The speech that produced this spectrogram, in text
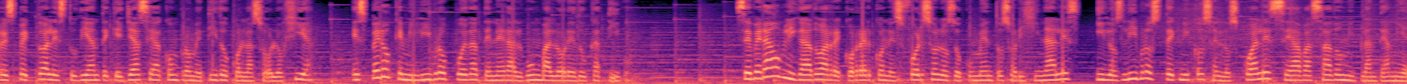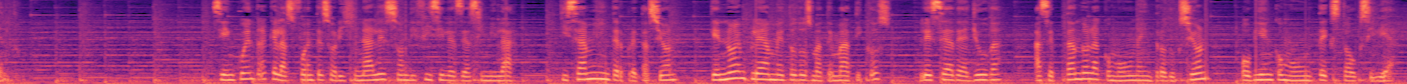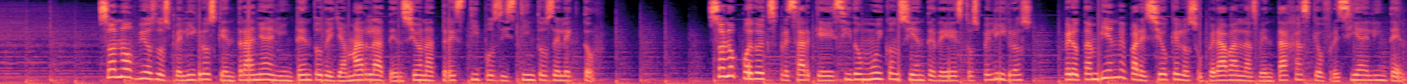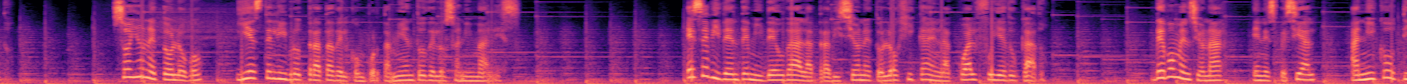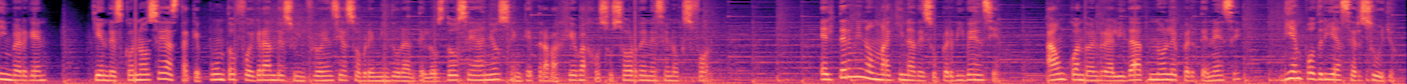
Respecto al estudiante que ya se ha comprometido con la zoología, espero que mi libro pueda tener algún valor educativo. Se verá obligado a recorrer con esfuerzo los documentos originales y los libros técnicos en los cuales se ha basado mi planteamiento. Si encuentra que las fuentes originales son difíciles de asimilar, quizá mi interpretación, que no emplea métodos matemáticos, le sea de ayuda, aceptándola como una introducción, o bien como un texto auxiliar. Son obvios los peligros que entraña el intento de llamar la atención a tres tipos distintos de lector. Solo puedo expresar que he sido muy consciente de estos peligros, pero también me pareció que los superaban las ventajas que ofrecía el intento. Soy un etólogo, y este libro trata del comportamiento de los animales. Es evidente mi deuda a la tradición etológica en la cual fui educado. Debo mencionar, en especial, a Nico Timbergen, quien desconoce hasta qué punto fue grande su influencia sobre mí durante los 12 años en que trabajé bajo sus órdenes en Oxford. El término máquina de supervivencia, aun cuando en realidad no le pertenece, bien podría ser suyo.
